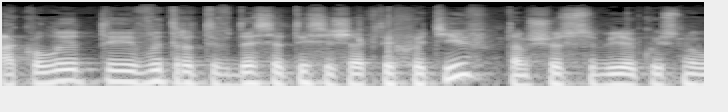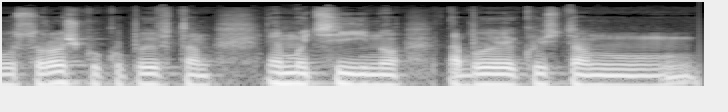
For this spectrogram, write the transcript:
А коли ти витратив 10 тисяч, як ти хотів, там щось собі якусь нову сорочку купив там емоційно, або якусь там е,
